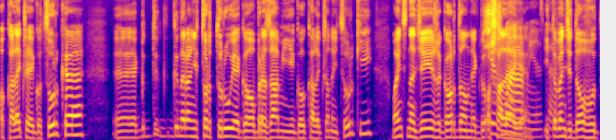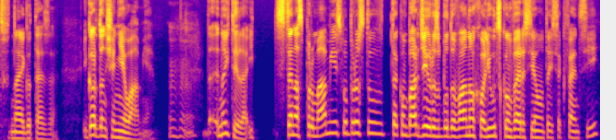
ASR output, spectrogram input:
okalecza jego córkę, E, jakby generalnie torturuje go obrazami jego okaleczonej córki, mając nadzieję, że Gordon jakby się oszaleje. Złamie, I tak. to będzie dowód na jego tezę. I Gordon się nie łamie. Mhm. No i tyle. I scena z promami jest po prostu taką bardziej rozbudowaną hollywoodzką wersją tej sekwencji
